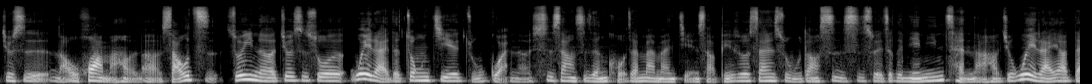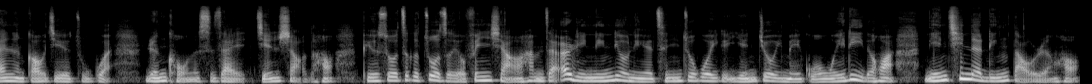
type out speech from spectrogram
就是老化嘛，哈，呃，少子，所以呢，就是说未来的中阶主管呢，事实上是人口在慢慢减少，比如说三十五到。四十四岁这个年龄层啊，哈，就未来要担任高阶主管，人口呢是在减少的哈。比如说，这个作者有分享啊，他们在二零零六年也曾经做过一个研究，以美国为例的话，年轻的领导人哈。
